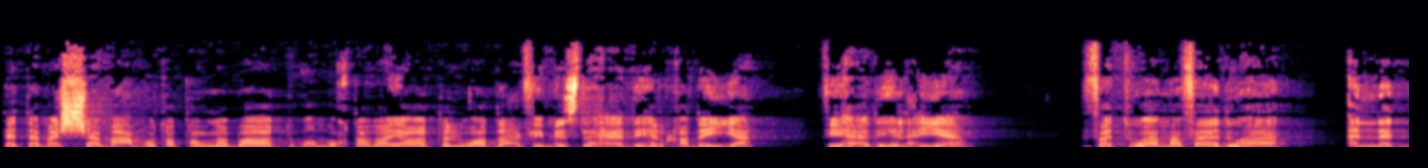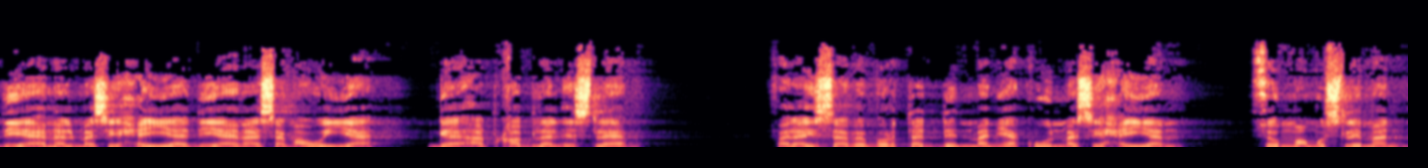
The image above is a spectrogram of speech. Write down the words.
تتمشى مع متطلبات ومقتضيات الوضع في مثل هذه القضية في هذه الأيام. فتوى مفادها أن الديانة المسيحية ديانة سماوية جاءت قبل الإسلام فليس بمرتد من يكون مسيحيا ثم مسلما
